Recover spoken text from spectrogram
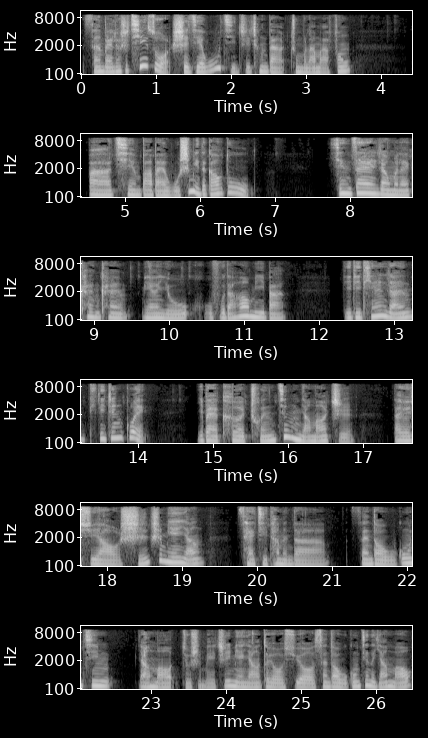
三百六十七座世界屋脊之称的珠穆朗玛峰八千八百五十米的高度。现在让我们来看看绵羊油护肤的奥秘吧。滴滴天然，滴滴珍贵。一百克纯净羊毛纸。大约需要十只绵羊，采集它们的三到五公斤羊毛，就是每只绵羊都有需要三到五公斤的羊毛。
